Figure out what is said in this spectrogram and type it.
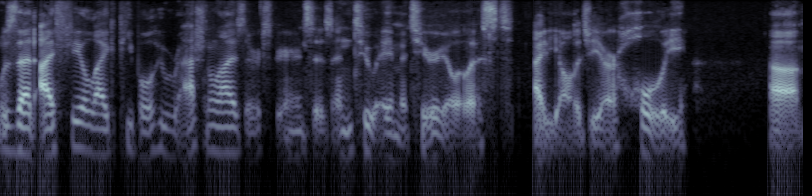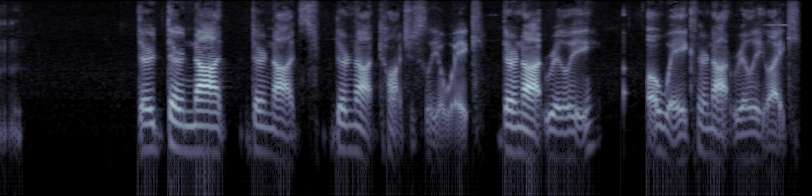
was that I feel like people who rationalize their experiences into a materialist ideology are wholly um they're they're not they're not they're not consciously awake. They're not really awake. They're not really like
